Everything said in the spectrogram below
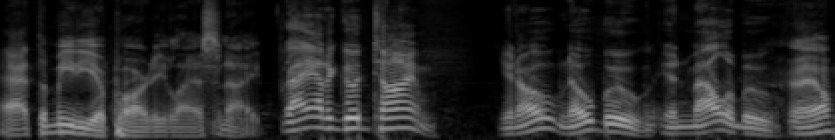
at the media party last night? I had a good time. You know, Nobu in Malibu. Well,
